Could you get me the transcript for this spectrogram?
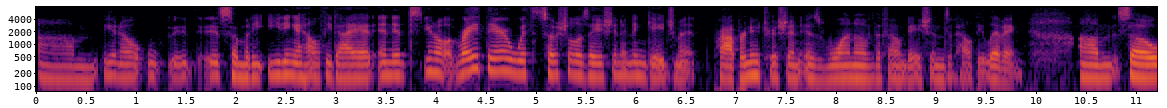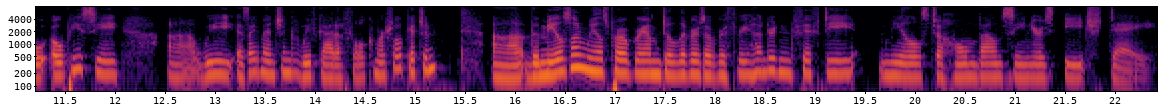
Um, you know, is somebody eating a healthy diet? And it's, you know, right there with socialization and engagement. Proper nutrition is one of the foundations of healthy living. Um, so, OPC, uh, we, as I mentioned, we've got a full commercial kitchen. Uh, the Meals on Wheels program delivers over 350 meals to homebound seniors each day.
